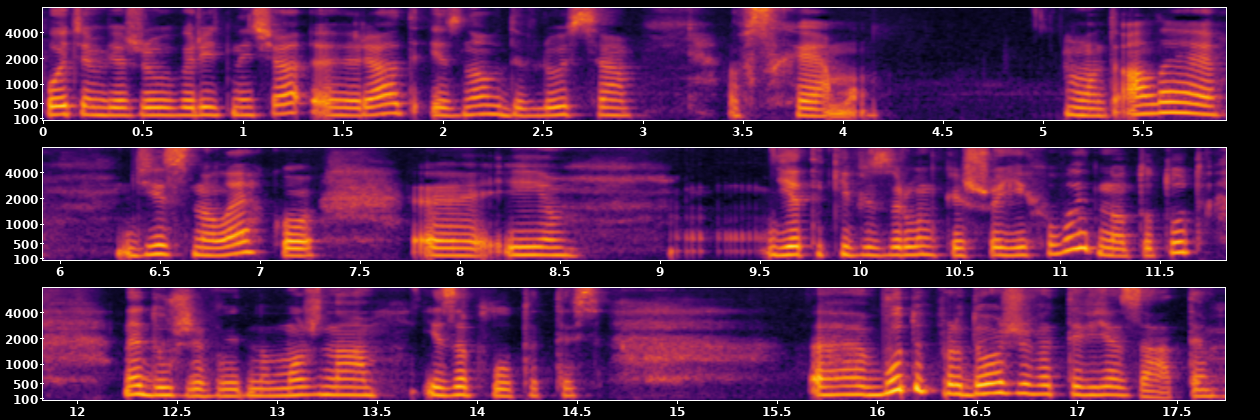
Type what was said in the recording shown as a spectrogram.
Потім в'яжу вирітний ча- е, ряд і знов дивлюся в схему. От, але дійсно легко. Е, і є такі візерунки, що їх видно, то тут не дуже видно, можна і заплутатись. Е, Буду продовжувати в'язати.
